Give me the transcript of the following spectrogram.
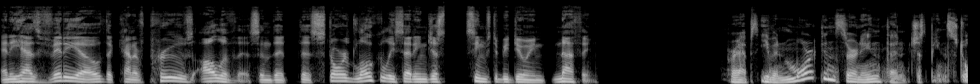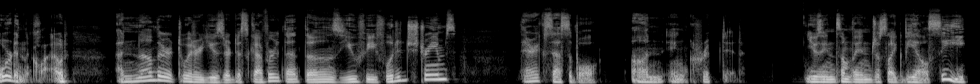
And he has video that kind of proves all of this and that the stored locally setting just seems to be doing nothing. Perhaps even more concerning than just being stored in the cloud, another Twitter user discovered that those Eufy footage streams, they're accessible unencrypted. Using something just like VLC,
